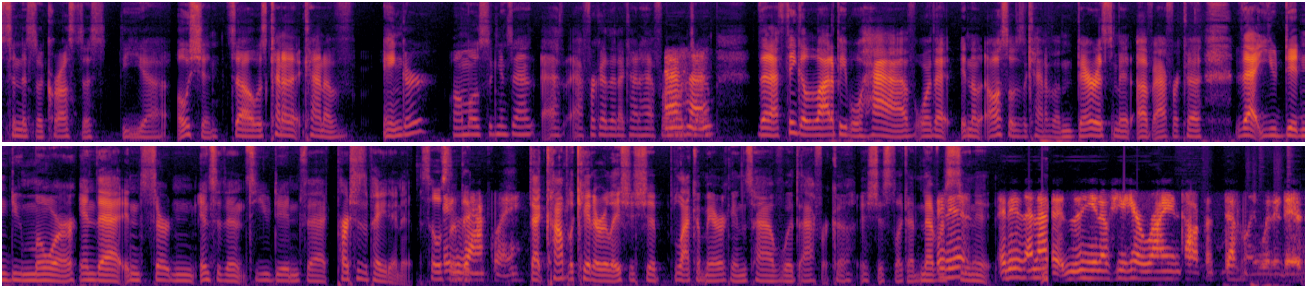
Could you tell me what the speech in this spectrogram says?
sending us across this, the uh, ocean? So it was kind of that kind of anger almost against a- a- Africa that I kind of have for a long Uh-huh. time. That I think a lot of people have, or that know, also is a kind of embarrassment of Africa that you didn't do more, and that in certain incidents you did in fact participate in it. So it's like that, Exactly. that complicated relationship Black Americans have with Africa. It's just like I've never It is. seen it. It is. And that, you know, if you hear Ryan talk, that's definitely what it is.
